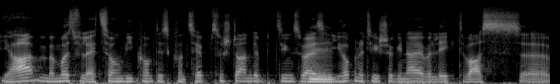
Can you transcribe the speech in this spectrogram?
Ja, man muss vielleicht sagen, wie kommt das Konzept zustande, beziehungsweise Mhm. ich habe natürlich schon genau überlegt, was, äh,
